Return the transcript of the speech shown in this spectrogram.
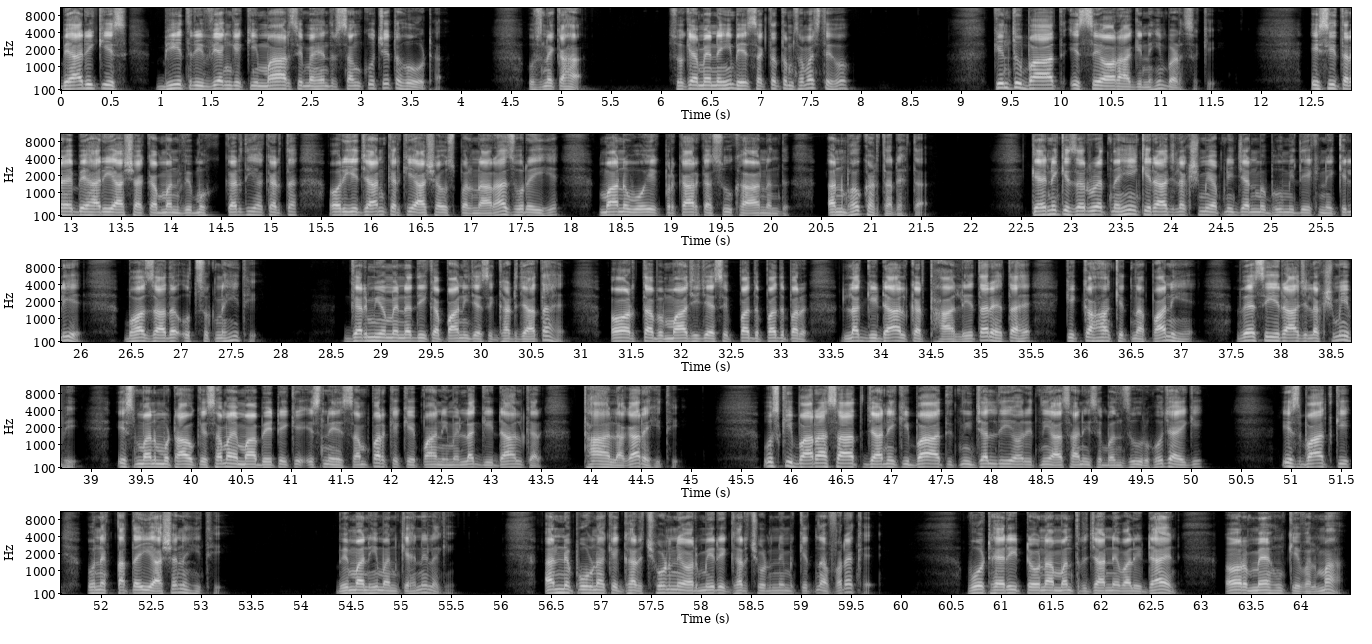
बिहारी की इस भीतरी व्यंग्य की मार से महेंद्र संकुचित तो हो उठा। उसने कहा, सो क्या मैं नहीं भेज सकता, तुम समझते हो? किंतु बात इससे और आगे नहीं बढ़ सकी। इसी तरह बिहारी आशा का मन विमुख कर दिया करता और ये जानकर कि आशा उस पर नाराज़ हो रही है, मानो वो एक प्रकार का सूखा आनंद अनुभव करता रहता। कहने की ज़रूरत नहीं कि राजलक्ष्मी अपनी जन्मभूमि देखने के लिए बहुत ज़्यादा उत्सुक नहीं थी। गर्मियों में नदी का पानी जैसे घट जाता है और तब माझी जैसे पद पद पर लग्गी डालकर था लेता रहता है कि कहाँ कितना पानी है, वैसे ही राजलक्ष्मी भी इस मनमुटाव के समय माँ बेटे के स्नेह संपर्क के पानी में लग्गी डालकर था लगा रही थी। उसकी बारह सात जाने की बात इतनी जल्दी और इतनी आसानी से मंजूर हो जाएगी। इस बात की उन्हें कतई आशा नहीं थी। वे मन ही मन कहने लगीं, अन्नपूर्णा के घर छोड़ने और मेरे घर छोड़ने में कितना फ़र्क है? वो ठहरी टोना मंत्र जानने वाली डायन और मैं हूँ केवल माँ।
